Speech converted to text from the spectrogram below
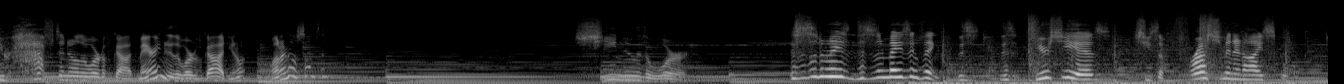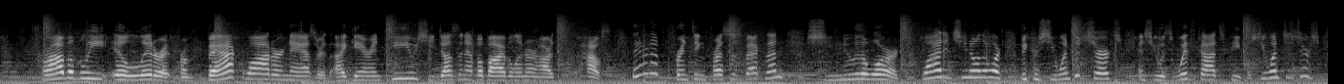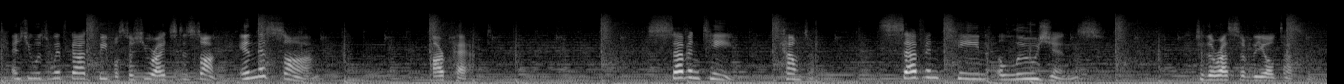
You have to know the Word of God. Mary knew the Word of God. You know, want to know something? She knew the Word. This is an amazing, this is an amazing thing. This, this, here she is. She's a freshman in high school probably illiterate from backwater Nazareth. I guarantee you she doesn't have a Bible in her house. They didn't have printing presses back then. She knew the Word. Why did she know the Word? Because she went to church and she was with God's people. She went to church and she was with God's people. So she writes this song. In this song, our pact 17, count them, 17 allusions to the rest of the Old Testament.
